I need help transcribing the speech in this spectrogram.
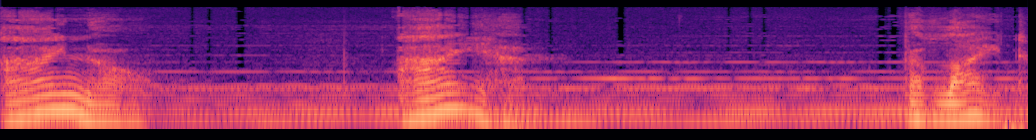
I know I am the light.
